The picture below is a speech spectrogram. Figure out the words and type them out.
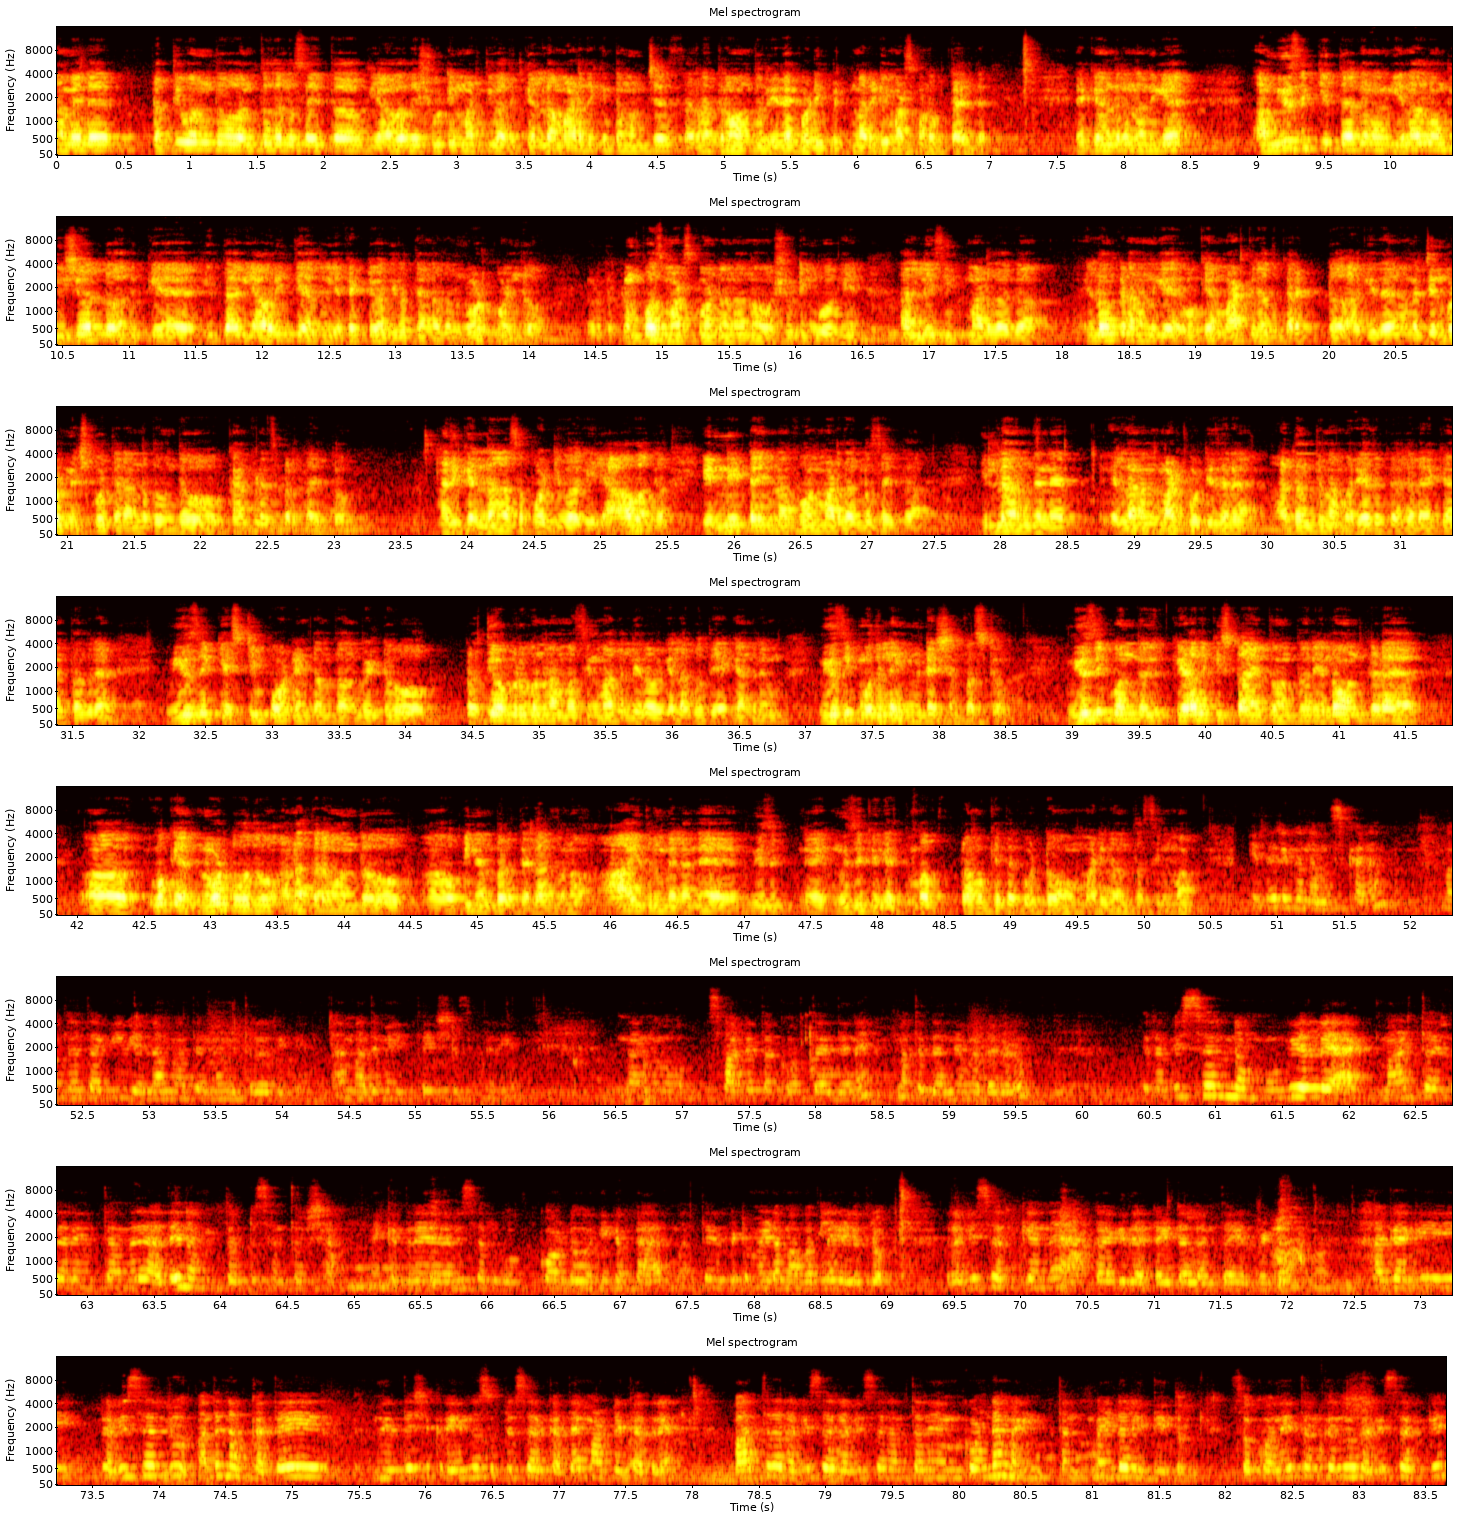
ಆಮೇಲೆ ಪ್ರತಿಯೊಂದು ಹಂತದಲ್ಲೂ ಸಹಿತ ಯಾವುದೇ ಶೂಟಿಂಗ್ ಮಾಡ್ತೀವಿ, ಅದಕ್ಕೆಲ್ಲ ಮಾಡೋದಕ್ಕಿಂತ ಮುಂಚೆ ಸರ್ ಹತ್ರ ಒಂದು ರೀ ರೆಕಾರ್ಡಿಂಗ್ ಬಿಟ್ನ ರೆಡಿ ಮಾಡ್ಸ್ಕೊಂಡು ಹೋಗ್ತಾ ಇದ್ದೆ. ಯಾಕೆಂದ್ರೆ ನನಗೆ ಆ ಮ್ಯೂಸಿಕ್ ಇದ್ದಾಗ ನನಗೆ ಏನಾದರೂ ಒಂದು ವಿಷುವಲ್ ಅದಕ್ಕೆ ಇದ್ದಾಗ ಯಾವ ರೀತಿ ಅದು ಎಫೆಕ್ಟಿವ್ ಆಗಿರುತ್ತೆ ಅನ್ನೋದನ್ನ ನೋಡಿಕೊಂಡು ಕಂಪೋಸ್ ಮಾಡಿಸ್ಕೊಂಡು ನಾನು ಶೂಟಿಂಗ್ ಹೋಗಿ ಅಲ್ಲಿ ಸಿಂಕ್ ಮಾಡಿದಾಗ ಎಲ್ಲೊಂದು ಕಡೆ ನನಗೆ ಓಕೆ ಮಾಡ್ತಿರೋದು ಕರೆಕ್ಟ್ ಆಗಿದೆ, ಆಮೇಲೆ ಜನಗಳು ಮೆಚ್ಕೋತಾರೆ ಅನ್ನೋದು ಒಂದು ಕಾನ್ಫಿಡೆನ್ಸ್ ಬರ್ತಾ ಇತ್ತು. ಅದಕ್ಕೆಲ್ಲ ಸಪೋರ್ಟಿವ್ ಆಗಿ ಯಾವಾಗ ಎನಿ ಟೈಮ್ ನಾನು ಫೋನ್ ಮಾಡಿದಾಗಲೂ ಸಹಿತ ಇಲ್ಲ ಅಂದೇನೆ ಎಲ್ಲ ನಂಗೆ ಮಾಡಿಕೊಟ್ಟಿದ್ದಾರೆ. ಅದಂತೂ ನಾನು ಮರೆಯೋದಕ್ಕಾಗಲ್ಲ. ಯಾಕೆ ಅಂತಂದರೆ ಮ್ಯೂಸಿಕ್ ಎಷ್ಟು ಇಂಪಾರ್ಟೆಂಟ್ ಅಂತ ಅಂದ್ಬಿಟ್ಟು ಪ್ರತಿಯೊಬ್ಬರಿಗೂ ನಮ್ಮ ಸಿನಿಮಾದಲ್ಲಿ ಇರೋರಿಗೆಲ್ಲ ಗೊತ್ತು. ಯಾಕೆಂದರೆ ಮ್ಯೂಸಿಕ್ ಮೊದಲೇ ಇನ್ವಿಟೇಷನ್ ಫಸ್ಟು ಮ್ಯೂಸಿಕ್ ಒಂದು ಕೇಳೋದಕ್ಕೆ ಇಷ್ಟ ಆಯಿತು ಅಂತಂದ್ರೆ ಎಲ್ಲೋ ಒಂದು ಕಡೆ ಓಕೆ ನೋಡ್ಬೋದು ಅನ್ನೋ ಥರ ಒಂದು ಒಪಿನಿಯನ್ ಬರುತ್ತೆ ಎಲ್ಲರಿಗೂ ಆ ಇದ್ರ ಮೇಲೇ ಮ್ಯೂಸಿಕ್ ಮ್ಯೂಸಿಕ್ಗೆ ತುಂಬ ಪ್ರಾಮುಖ್ಯತೆ ಕೊಟ್ಟು ಮಾಡಿರೋಂಥ ಸಿನಿಮಾ. ಎಲ್ಲರಿಗೂ ನಮಸ್ಕಾರ. ಮೊದಲನೇದಾಗಿ ಎಲ್ಲ ಮಾಧ್ಯಮ ಮಿತ್ರರಿಗೆ ಮಾಧ್ಯಮ ಹಿತೈಷಿಗಳಿಗೆ ನಾನು ಸ್ವಾಗತ ಕೋರ್ತಾ ಇದ್ದೇನೆ. ಮತ್ತು ಧನ್ಯವಾದಗಳು. ರವಿ ಸರ್ ನಮ್ಮ ಮೂವಿಯಲ್ಲಿ ಆ್ಯಕ್ಟ್ ಮಾಡ್ತಾ ಇದ್ದಾರೆ ಅಂತಂದರೆ ಅದೇ ನಮಗೆ ದೊಡ್ಡ ಸಂತೋಷ. ಯಾಕಂದರೆ ರವಿ ಸರ್ ಒಪ್ಕೊಂಡು, ಈಗ ಪ್ಯಾರ್ ಅಂತ ಹೇಳ್ಬಿಟ್ಟು ಮೇಡಮ್ ಅವಾಗಲೇ ಹೇಳಿದ್ರು, ರವಿ ಸರ್ಗೆನೆ ಆ್ಯಕ್ಟ್ ಆಗಿದೆ ಟೈಟಲ್ ಅಂತ ಹೇಳ್ಬಿಟ್ಟು. ಹಾಗಾಗಿ ರವಿ ಸರ್ ಅಂದರೆ ನಾವು ಕತೆ ನಿರ್ದೇಶಕರು ಏನು ಸುಪ್ರೀತ್ ಸರ್ ಕತೆ ಮಾಡಬೇಕಾದ್ರೆ, ಪಾತ್ರ ರವಿ ಸರ್ ರವಿ ಸರ್ ಅಂತಾನೆ ಅಂದ್ಕೊಂಡೆ ಮೈಂಡ್ ತನ್, ಮೈಂಡಲ್ಲಿ ಇದ್ದಿದ್ದು. ಸೊ ಕೊನೆ ತನಕನೂ ರವಿ ಸರ್ಗೆ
